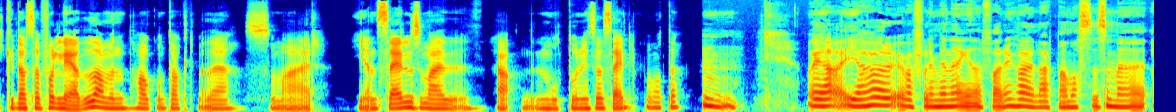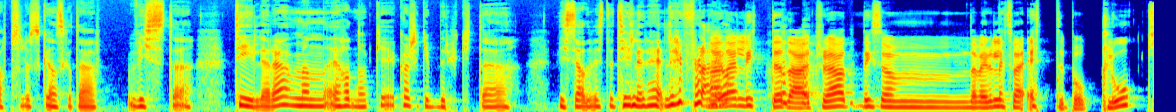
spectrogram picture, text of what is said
ikke la seg forlede, da, men ha kontakt med det som er i en selv, som er ja, motoren i seg selv, på en måte. Mm. Og jeg, jeg, har, i hvert fall i min egen erfaring, har jeg lært meg masse som jeg absolutt skulle ønske at jeg visste tidligere, men jeg hadde nok kanskje ikke brukt det hvis jeg hadde visst det tidligere heller. For det er Nei, det er litt det der, tror jeg. Liksom, det er veldig lett å være etterpåklok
